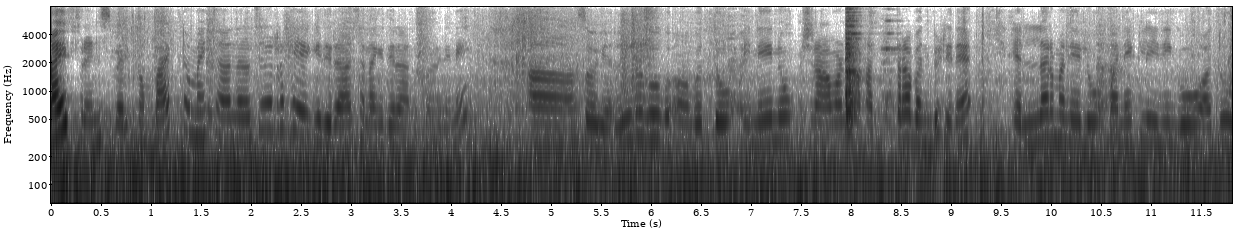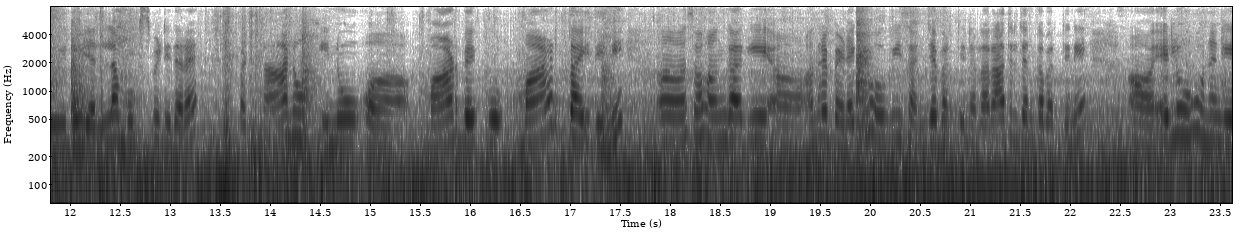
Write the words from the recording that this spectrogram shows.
Hi friends welcome back to my channels ಎಲ್ಲರೂ ಹೇಗಿದ್ದೀರಾ? ಚೆನ್ನಾಗಿದ್ದೀರಾ ಅಂದ್ಕೊಂಡಿದ್ದೀನಿ ಸೊ ಎಲ್ರಿಗೂ ಗೊತ್ತು, ಇನ್ನೇನು ಶ್ರಾವಣ ಹತ್ತಿರ ಬಂದುಬಿಟ್ಟಿದೆ. ಎಲ್ಲರ ಮನೆಯಲ್ಲೂ ಮನೆ ಕ್ಲೀನಿಂಗು ಅದು ಇದು ಎಲ್ಲ ಮುಗಿಸ್ಬಿಟ್ಟಿದ್ದಾರೆ. ಬಟ್ ನಾನು ಇನ್ನೂ ಮಾಡಬೇಕು, ಮಾಡ್ತಾ ಇದ್ದೀನಿ. ಸೊ ಹಾಗಾಗಿ ಅಂದರೆ ಬೆಳಗ್ಗೆ ಹೋಗಿ ಸಂಜೆ ಬರ್ತೀನಲ್ಲ, ರಾತ್ರಿ ತನಕ ಬರ್ತೀನಿ. ಎಲ್ಲೂ ನನಗೆ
